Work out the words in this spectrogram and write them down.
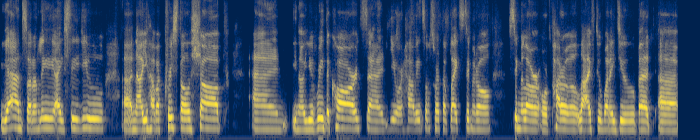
yeah, and suddenly I see you. Uh, now you have a crystal shop and you know you read the cards and you're having some sort of like similar similar or parallel life to what i do but uh,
